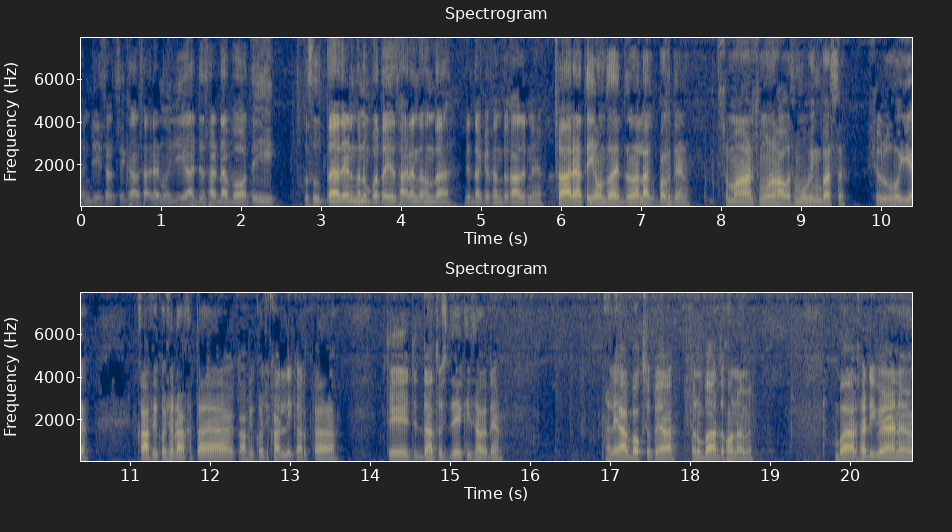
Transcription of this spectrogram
ਹਾਂਜੀ, ਸਤਿ ਸ਼੍ਰੀ ਅਕਾਲ ਸਾਰਿਆਂ ਨੂੰ ਜੀ। ਅੱਜ ਸਾਡਾ ਬਹੁਤ ਹੀ ਕਸੂਤਾ ਦਿਨ, ਤੁਹਾਨੂੰ ਪਤਾ ਹੀ ਹੈ ਸਾਰਿਆਂ ਦਾ ਹੁੰਦਾ, ਜਿੱਦਾਂ ਕਿ ਤੁਹਾਨੂੰ ਦਿਖਾ ਦਿੰਨੇ ਆ। ਸਾਰਿਆਂ ਤੇ ਹੀ ਆਉਂਦਾ ਇਦਾਂ ਦਾ ਲਗਭਗ ਦਿਨ। ਸਮਾਨ ਸਮੂਨ ਹਾਊਸ ਮੂਵਿੰਗ ਬਸ ਸ਼ੁਰੂ ਹੋਈ ਆ। ਕਾਫੀ ਕੁਝ ਰੱਖਤਾ, ਕਾਫੀ ਕੁਝ ਖਾਲੀ ਕਰਤਾ, ਤੇ ਜਿੱਦਾਂ ਤੁਸੀਂ ਦੇਖ ਹੀ ਸਕਦੇ ਆ। ਹਲੇ ਆ ਬਾਕਸ ਪਿਆ, ਤੁਹਾਨੂੰ ਬਾਹਰ ਦਿਖਾਉਣਾ ਮੈਂ। ਬਾਹਰ ਸਾਡੀ ਵੈਨ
